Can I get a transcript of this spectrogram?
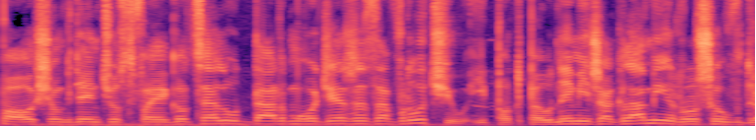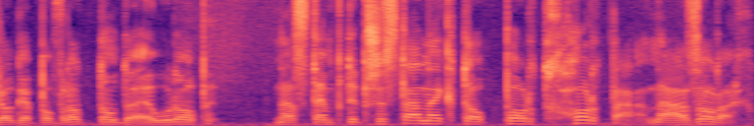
Po osiągnięciu swojego celu dar młodzieży zawrócił i pod pełnymi żaglami ruszył w drogę powrotną do Europy. Następny przystanek to Port Horta na Azorach.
